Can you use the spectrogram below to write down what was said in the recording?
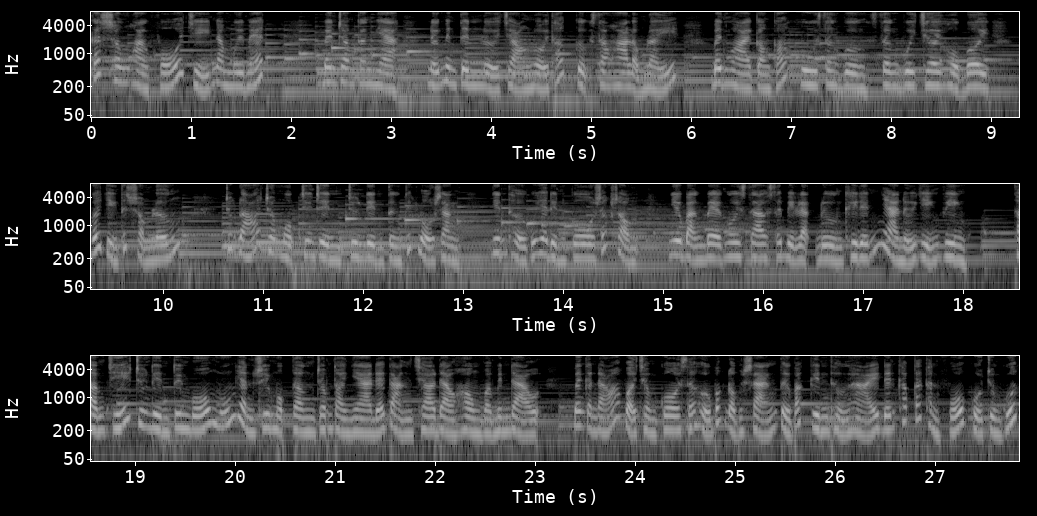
cách sông Hoàng Phố chỉ 50 mét. Bên trong căn nhà, nữ minh tinh lựa chọn nội thất cực xa hoa lộng lẫy. Bên ngoài còn có khu sân vườn, sân vui chơi, hồ bơi với diện tích rộng lớn. Trước đó, trong một chương trình, Trương Đình từng tiết lộ rằng dinh thự của gia đình cô rất rộng, nhiều bạn bè ngôi sao sẽ bị lạc đường khi đến nhà nữ diễn viên. Thậm chí, Trương Đình tuyên bố muốn dành riêng một tầng trong tòa nhà để tặng cho Đào Hồng và Minh Đạo. Bên cạnh đó, vợ chồng cô sở hữu bất động sản từ Bắc Kinh, Thượng Hải đến khắp các thành phố của Trung Quốc.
